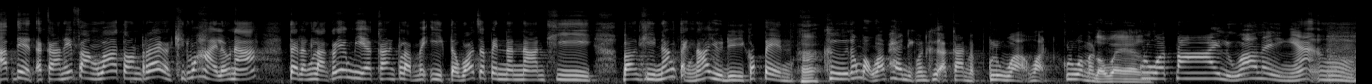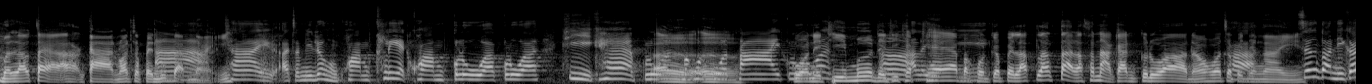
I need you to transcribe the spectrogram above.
อัปเดตอาการให้ฟังว่าตอนแรกอะคิดว่าหายแล้วนะ แต่หลังๆ ก็ยังมีอาการกลับมาอีก แต่ว่าจะเป็นนานๆที บางทีนั่งแต่งหน้าอยู่ดีก็เป็นฮะคือต้องบอกว่าแพนิคมันคืออาการแบบกลัวหวัดกลัวเหมือนระแวงกลัวตายหรือว่าอะไรอย่างเงี้ยอืมมันแล้วแต่อาการว่าจะเป็นรูปแบบไหนอ่าใช่ อาจจะมีเรื่องของความเครียดความกลัวกลัวที่แคบกลัวเออบางคนเออกลัวตายกลัวในที่มืดในที่เอออะไรแคอย่บๆบางคนก็เป็นลักแล้วแต่ลักษณะการกลัวนะว่าจะเป็นยังไง ซึ่งตอนนี้ก็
